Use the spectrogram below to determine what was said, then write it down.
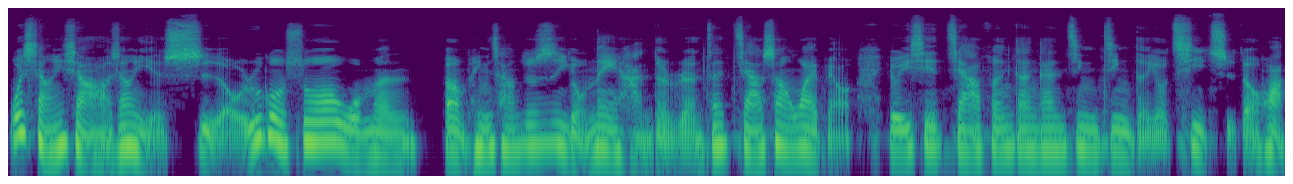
我想一想，好像也是哦。如果说我们呃平常就是有内涵的人，再加上外表有一些加分、干干净净的、有气质的话，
